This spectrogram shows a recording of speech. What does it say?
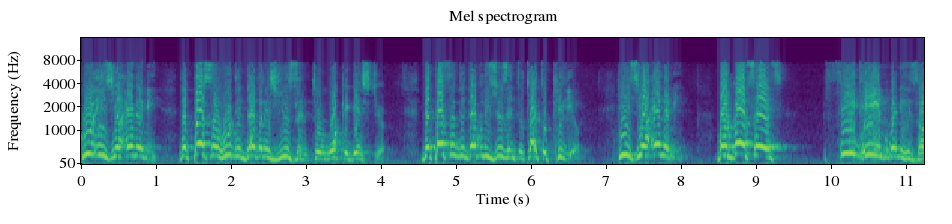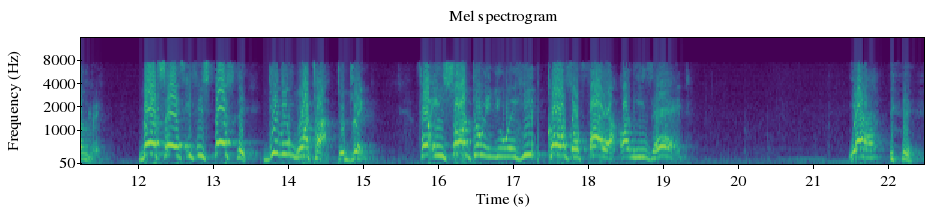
Who is your enemy? The person who the devil is using to work against you. The person the devil is using to try to kill you. He is your enemy. But God says, Feed him when he's hungry. God says, if he's thirsty, give him water to drink. For in so doing, you will heap coals of fire on his head. Yeah. you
